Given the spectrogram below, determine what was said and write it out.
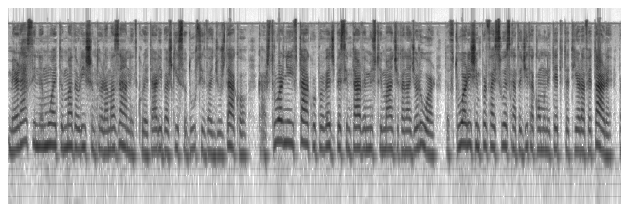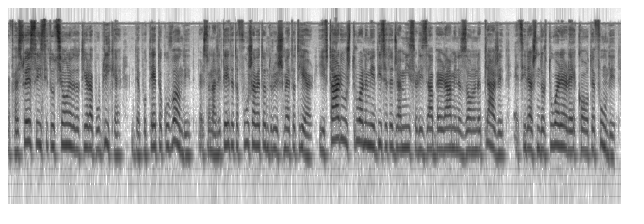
Me rastin e muajit të madhërishëm të Ramazanit, kryetari i Bashkisë së Durrësit Vangjush Dako ka shtruar një iftar ku përveç besimtarëve myslimanë që kanë agjëruar, të ftuar ishin përfaqësues nga të gjitha komunitetet e tjera fetare, përfaqësues të institucioneve të tjera publike, deputetë të Kuvendit, personalitete të fushave të ndryshme e të tjerë. Iftari u shtrua në mjediset e xhamisë Riza Bajrami në zonën e plazhit, e cila është ndërtuar e re kohët e fundit.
